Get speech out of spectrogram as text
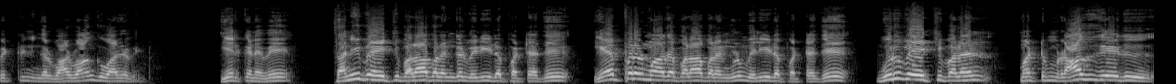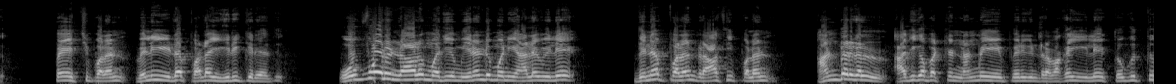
பெற்று நீங்கள் வாழ்வாங்கு வாழ வேண்டும். ஏற்கனவே சனி பெயர்ச்சி பலாபலன்கள் வெளியிடப்பட்டது. ஏப்ரல் மாத பலாபலன்களும் வெளியிடப்பட்டது. குரு பெயர்ச்சி பலன் மற்றும் ராகு கேது பலன் வெளியிடப்பட இருக்கிறது. ஒவ்வொரு நாளும் மதியம் இரண்டு மணி அளவிலே தினப்பலன் ராசி பலன் அன்பர்கள் அதிகபட்ச நன்மையை பெறுகின்ற வகையிலே தொகுத்து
